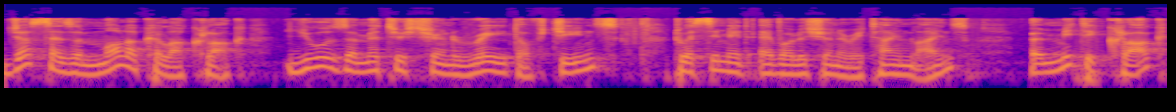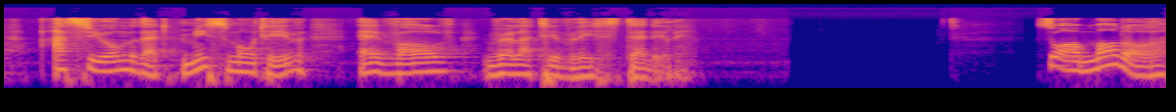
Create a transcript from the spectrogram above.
Just as a molecular clock uses the mutation rate of genes to estimate evolutionary timelines, a mythic clock assumes that myth motive evolve relatively steadily. So our model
